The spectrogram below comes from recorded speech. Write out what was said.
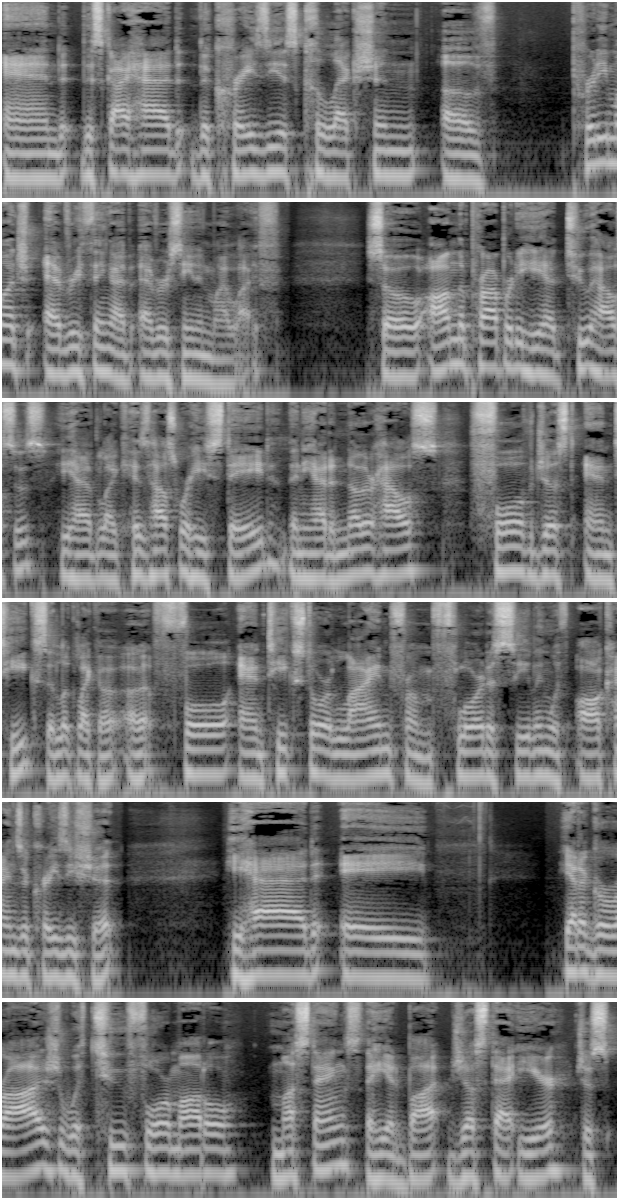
and this guy had the craziest collection of pretty much everything I've ever seen in my life. So on the property, he had two houses. He had like his house where he stayed. Then he had another house full of just antiques. It looked like a, a full antique store lined from floor to ceiling with all kinds of crazy shit. He had a he had a garage with two floor model Mustangs that he had bought just that year, just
